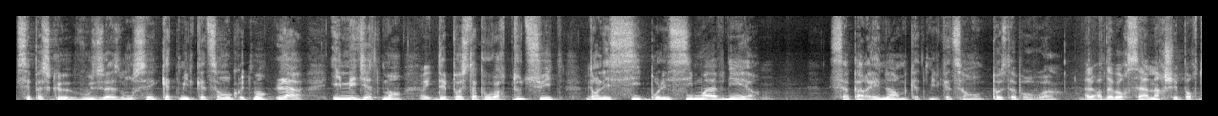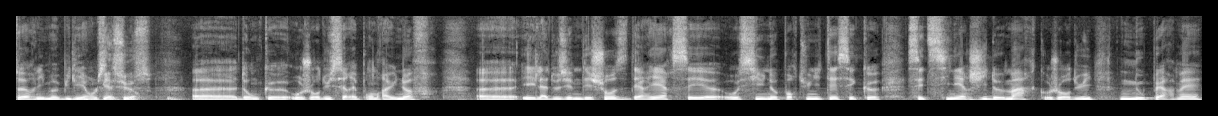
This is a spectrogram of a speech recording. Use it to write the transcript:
c'est parce que vous annoncez 4400 recrutements. Là, immédiatement, Oui. des postes à pouvoir tout de suite dans les six, pour les six mois à venir. Ça paraît énorme, 4400 postes à pourvoir. Alors d'abord, c'est un marché porteur, l'immobilier, on le Bien sait sûr. tous. Euh, donc euh, aujourd'hui, c'est répondre à une offre. Euh, et la deuxième des choses, derrière, c'est aussi une opportunité, c'est que cette synergie de marque aujourd'hui nous permet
